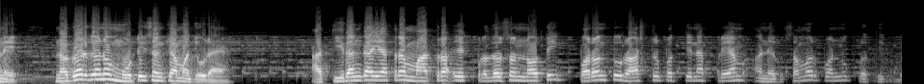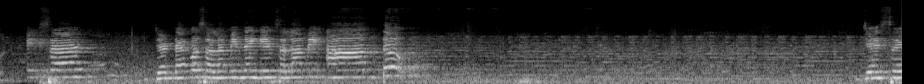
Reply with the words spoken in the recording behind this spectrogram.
અને નગરજનો મોટી સંખ્યામાં જોડાયા. આ તિરંગા યાત્રા માત્ર એક પ્રદર્શન નહોતી, પરંતુ રાષ્ટ્ર પ્રત્યેના પ્રેમ અને સમર્પણનું પ્રતીક બની. ઝંડા કો સલામી દેંગે સલામી આમ દો જૈસે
